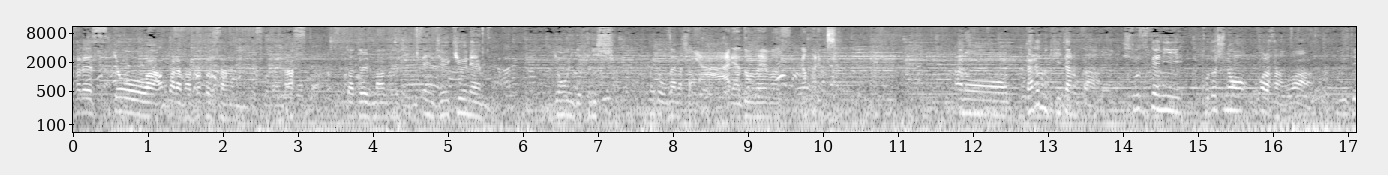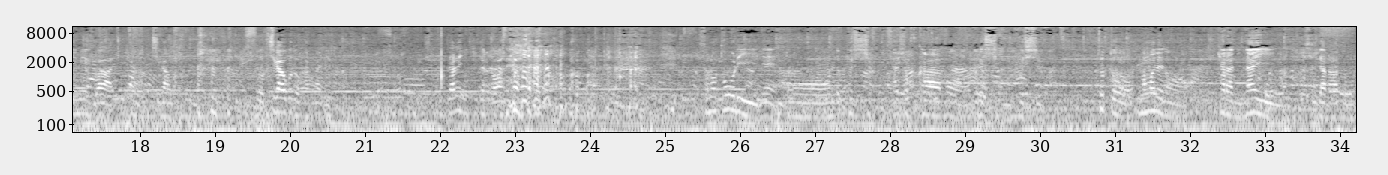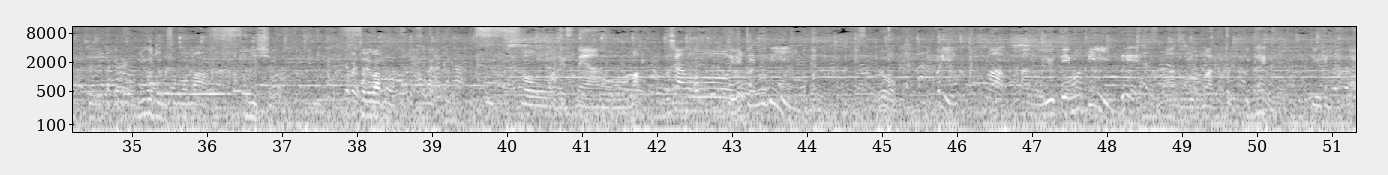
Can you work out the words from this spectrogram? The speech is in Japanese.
翼です。今日は小原正俊さんですございます。スタートレールマウント2019年4位でフィニッシュ。おめでとうございました。いやありがとうございます。頑張りました。あのー、誰に聞いたのか、人づてに今年の小原さんは UTMF はいつも違う そう違うことを考えている。誰に聞いたのか忘れましたけど。その通りね、あのー、プッシュ、最初からもうドレッシング、プッシュ、ちょっと今までのキャラにない走りだなと思っていたけど、見事にそのままフィニッシュ、やっぱりそれはもうずっと考えてた。そうですね、あのまあ、私あの UTMB に出るんですけど、やっぱり、まあ、あの UTMB であの、まあ、トップ10っていうふうに考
